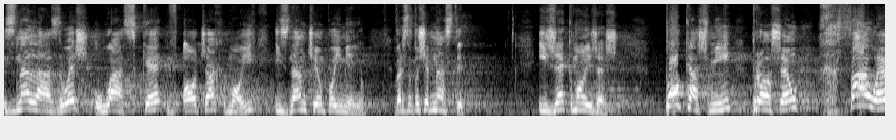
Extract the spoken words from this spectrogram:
znalazłeś łaskę w oczach moich i znam Cię po imieniu. Werset 18. I rzekł Mojżesz: Pokaż mi, proszę, chwałę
